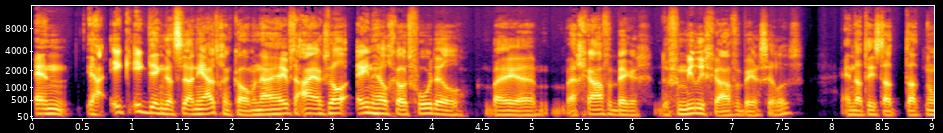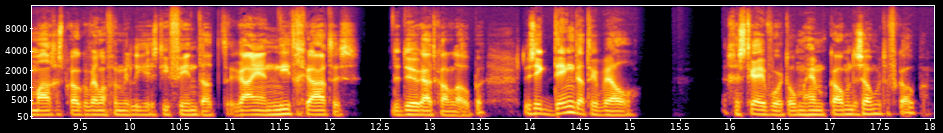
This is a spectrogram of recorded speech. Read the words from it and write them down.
En ja, ik, ik denk dat ze daar niet uit gaan komen. Nou heeft Ajax wel één heel groot voordeel bij, eh, bij Gravenberg. De familie Gravenberg zelfs. En dat is dat dat normaal gesproken wel een familie is die vindt dat Ryan niet gratis de deur uit kan lopen. Dus ik denk dat er wel gestreefd wordt om hem komende zomer te verkopen.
